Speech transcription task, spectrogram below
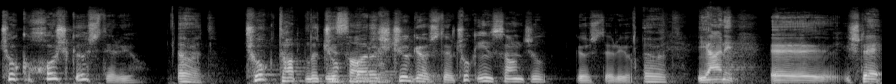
çok hoş gösteriyor. Evet. Çok tatlı, çok İnsancıl. barışçı gösteriyor. Çok insancıl gösteriyor. Evet. Yani e, işte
